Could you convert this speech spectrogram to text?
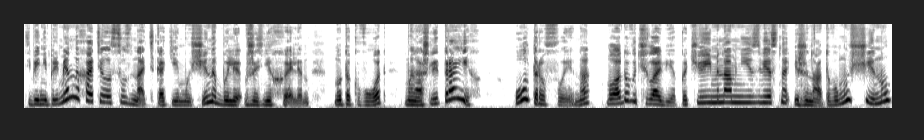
Тебе непременно хотелось узнать, какие мужчины были в жизни Хелен. Ну так вот, мы нашли троих. Уолтера Фейна, молодого человека, чье имя нам неизвестно, и женатого мужчину.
